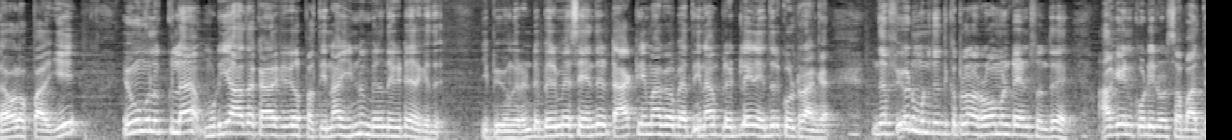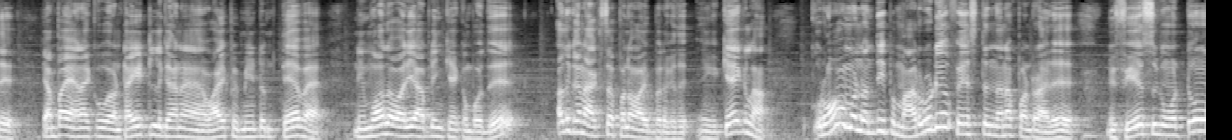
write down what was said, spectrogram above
டெவலப் ஆகி இவங்களுக்குள்ள முடியாத கணக்குகள் பார்த்திங்கன்னா இன்னும் இருந்துக்கிட்டே இருக்குது. இப்போ இவங்க ரெண்டு பேருமே சேர்ந்து டாக் டீமாக பார்த்தீங்கன்னா பிளட் லைன் எதிர்கொள்கிறாங்க இந்த ஃபியூட் முடிஞ்சதுக்கப்புறம் ரோமன் டைன்ஸ் வந்து அகைன் கோடி ரோட்ஸை பார்த்து ஏன்பா எனக்கு ஒரு டைட்டிலுக்கான வாய்ப்பு மீண்டும் தேவை. நீ மோத வரியா? அப்படின்னு கேட்கும்போது அதுக்கான அக்செப்ட் பண்ண வாய்ப்பு இருக்குது. நீங்கள் கேட்கலாம். ரோமன் வந்து இப்போ மறுபடியும் ஃபேஸ் தானே பண்ணுறாரு நீ ஃபேஸுக்கு மட்டும்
